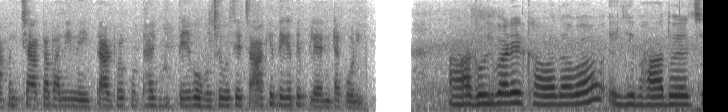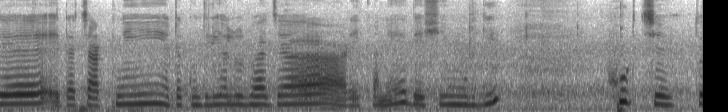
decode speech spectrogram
এখন চাটা বানিয়ে নেই, তারপর কোথায় ঘুরতে যাব, বসে বসে চা খেতে খেতে প্ল্যানটা করি। আর রবিবারের খাওয়া দাওয়া এই যে ভাত হয়েছে, এটা চাটনি, এটা কুঁদলি আলুর ভাজা, আর এখানে দেশি মুরগি। ফুটছে তো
